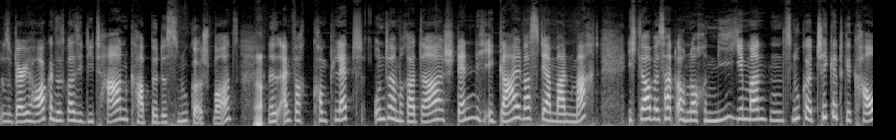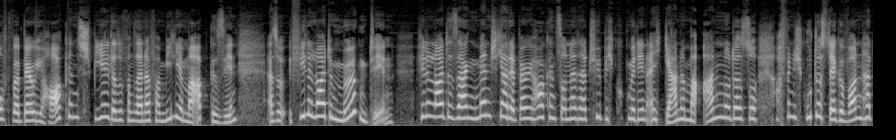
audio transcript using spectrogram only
Also Barry Hawkins ist quasi die Tarnkappe des Snookersports. Ja. Das ist einfach komplett unterm Radar, ständig, egal was der Mann macht. Ich glaube, es hat auch noch nie jemand ein Snooker-Ticket gekauft, weil Barry Hawkins spielt, also von seiner Familie mal abgesehen. Also viele Leute mögen den. Viele Leute sagen, Mensch, ja, der Barry Hawkins so ein netter Typ, ich gucke mir den eigentlich gerne mal an oder so. Ach, finde ich gut, dass der gewonnen hat.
